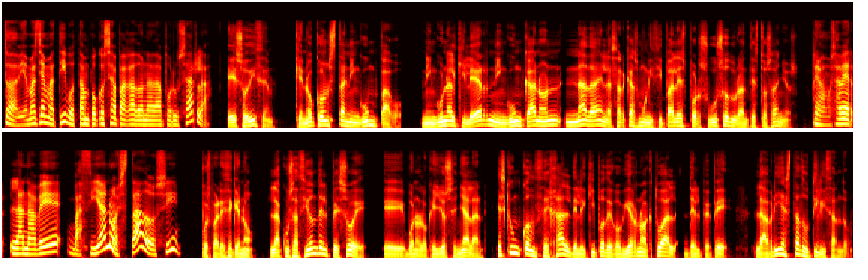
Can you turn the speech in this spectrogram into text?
Todavía más llamativo, tampoco se ha pagado nada por usarla. Eso dicen, que no consta ningún pago, ningún alquiler, ningún canon, nada en las arcas municipales por su uso durante estos años. Pero vamos a ver, la nave vacía no ha estado, sí. Pues parece que no. La acusación del PSOE, eh, bueno, lo que ellos señalan, es que un concejal del equipo de gobierno actual, del PP, la habría estado utilizando.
